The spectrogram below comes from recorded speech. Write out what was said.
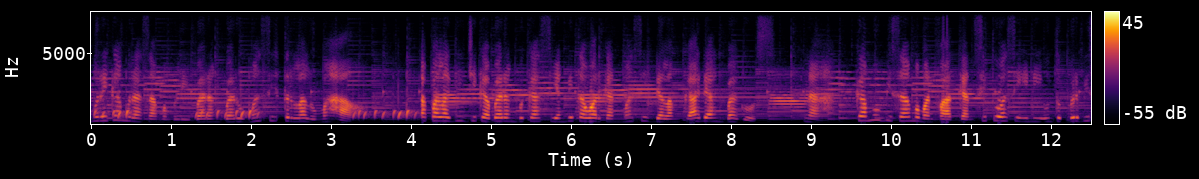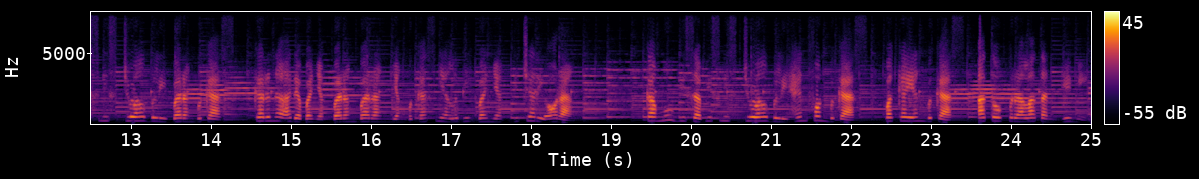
mereka merasa membeli barang baru masih terlalu mahal. Apalagi jika barang bekas yang ditawarkan masih dalam keadaan bagus. Nah, kamu bisa memanfaatkan situasi ini untuk berbisnis jual beli barang bekas, karena ada banyak barang-barang yang bekasnya lebih banyak dicari orang. Kamu bisa bisnis jual beli handphone bekas, pakaian bekas, atau peralatan gaming.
